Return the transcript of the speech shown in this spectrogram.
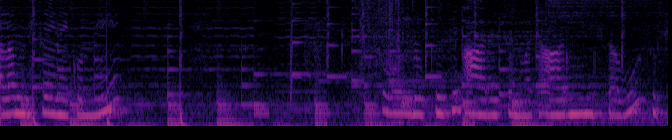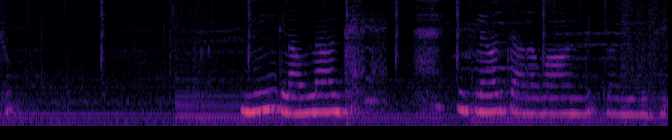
అలా మిస్ అయినాయి కొన్ని. సో ఇది వచ్చేసి ఆర్ఎస్ అనమాట ఆర్ మీన్స్ రఘు సుషు. నీ లవ్ లాగ్ ఈ ఫ్లేవర్ చాలా బాగుంది. రవి బుజ్జి.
